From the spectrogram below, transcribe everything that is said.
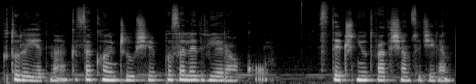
który jednak zakończył się po zaledwie roku, w styczniu 2009.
